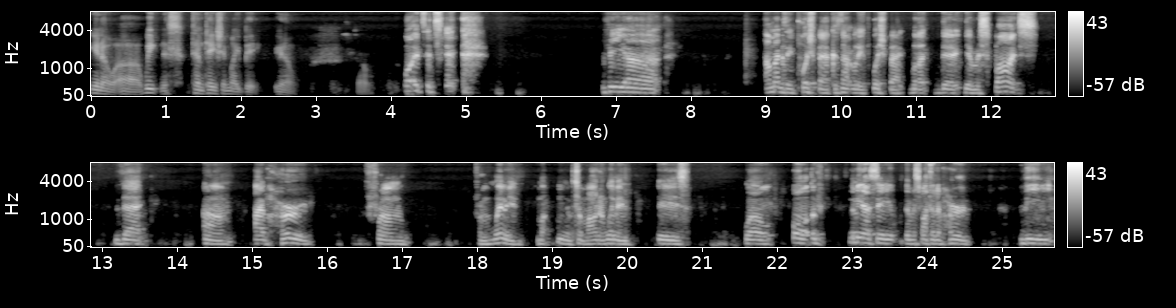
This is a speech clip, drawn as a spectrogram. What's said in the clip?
you know uh weakness temptation might be you know so. Well it's it's it, the uh, I'm not gonna say pushback because not really a pushback, but the the response that um, I've heard from from women, you know, to modern women is, well, well, let me not say the response that I've heard. The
